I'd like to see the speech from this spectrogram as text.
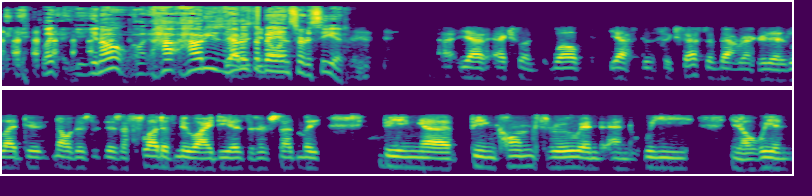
like you know like how, how do you Yeah, how does the band sort of see it Uh, yeah, excellent. Well, yes, the success of that record has led to no. There's there's a flood of new ideas that are suddenly being uh, being combed through, and and we, you know, we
